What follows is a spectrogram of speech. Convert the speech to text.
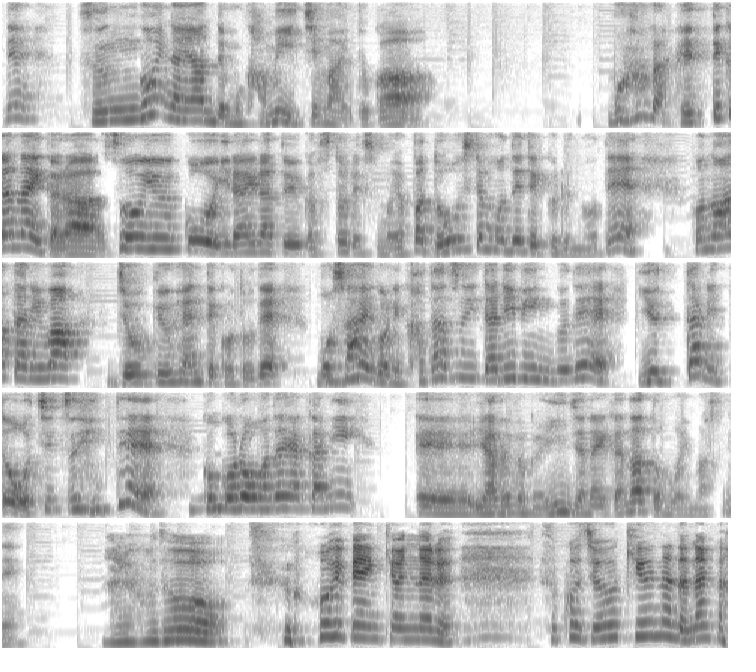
で、すんごい悩んでも紙一枚とか、物が減ってかないから、そういうこうイライラというかストレスもやっぱどうしても出てくるので、このあたりは上級編ってことで、もう最後に片付いたリビングでゆったりと落ち着いて、心穏やかに、えーやるのがいいんじゃないかなと思いますね。なるほど。すごい勉強になる。そこ上級なんだ。なんか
